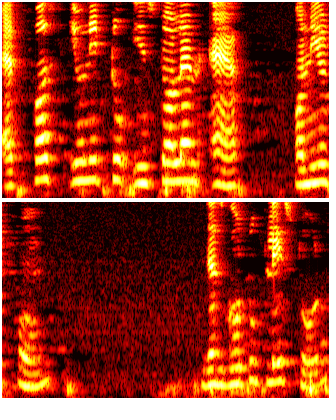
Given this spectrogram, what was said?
at first you need to install an app on your phone. Just go to Play Store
